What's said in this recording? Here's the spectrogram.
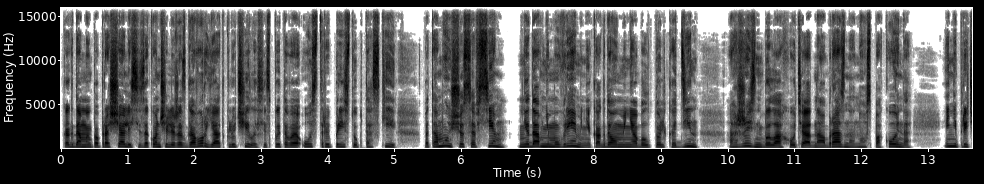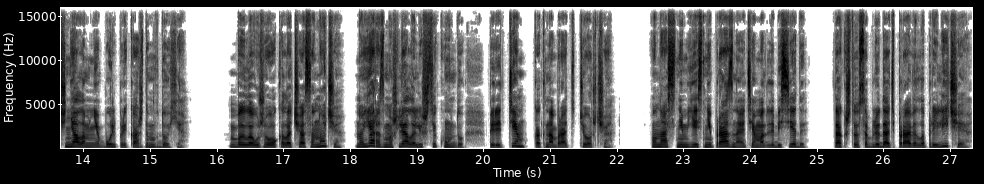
Когда мы попрощались и закончили разговор, я отключилась, испытывая острый приступ тоски, потому еще совсем недавнему времени, когда у меня был только Дин, а жизнь была хоть и однообразна, но спокойна и не причиняла мне боль при каждом вдохе. Было уже около часа ночи, но я размышляла лишь секунду перед тем, как набрать Тёрча. У нас с ним есть не праздная тема для беседы, так что соблюдать правила приличия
